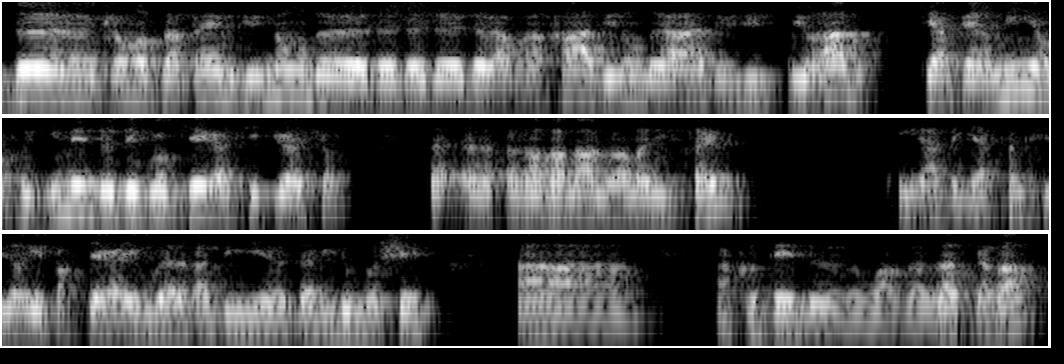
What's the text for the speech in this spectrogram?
de, comment s'appelle, du nom de, de, de, la bracha, du nom du, du, Rav, qui a permis, entre guillemets, de débloquer la situation. Euh, Rav Amar, le Raman Israël, il, avait, il y a 5-6 ans, il est parti à la Rabbi euh, Davidou Moshe à, à côté de Warzazat, là-bas,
